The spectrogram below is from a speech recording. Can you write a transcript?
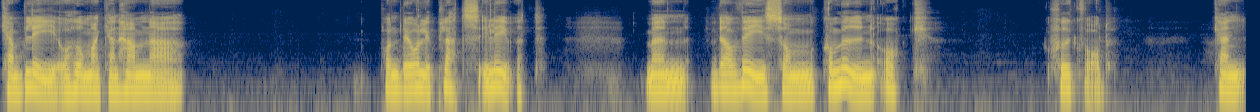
kan bli och hur man kan hamna på en dålig plats i livet. Men där vi som kommun och sjukvård kan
